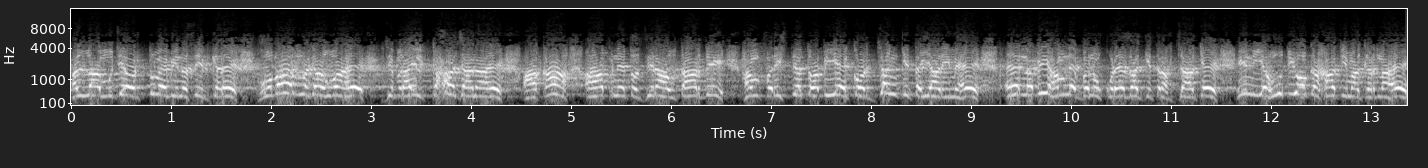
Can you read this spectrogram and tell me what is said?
اللہ مجھے اور تمہیں بھی نصیب کرے، غبار لگا ہوا ہے، جبرائیل کہاں جانا ہے؟ آقا، آپ نے تو زرا اتار دی، ہم فرشتے تو ابھی ایک اور جنگ کی تیاری میں ہے اے نبی، ہم نے بنو قریضہ کی طرف جا کے ان یہودیوں کا خاتمہ کرنا ہے،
